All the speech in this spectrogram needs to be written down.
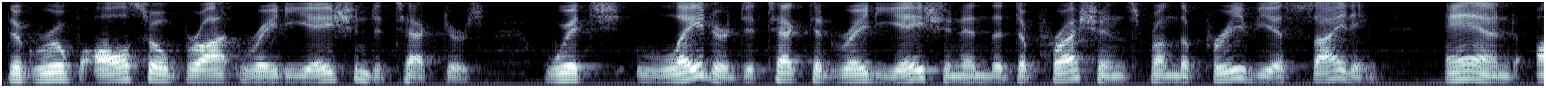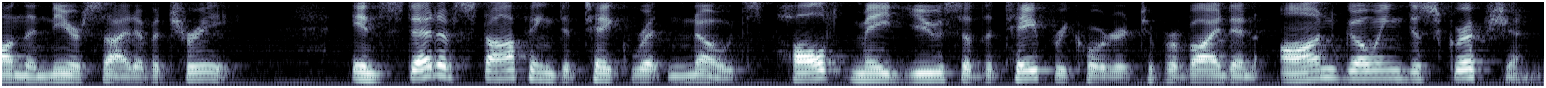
The group also brought radiation detectors, which later detected radiation in the depressions from the previous sighting and on the near side of a tree. Instead of stopping to take written notes, Halt made use of the tape recorder to provide an ongoing description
